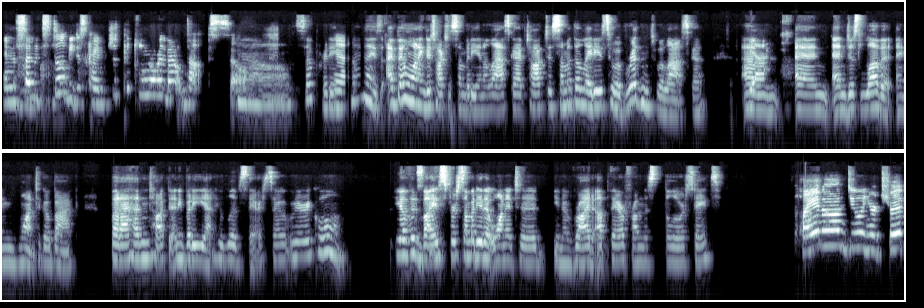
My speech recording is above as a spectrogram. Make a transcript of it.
and the sun Oh, would still be just kind of just peeking over the mountaintops. So Oh, so pretty. Yeah. Nice. I've been wanting to talk to somebody in Alaska. I've talked to some of the ladies who have ridden to Alaska Yeah. um, and and just love it and want to go back. But I hadn't talked to anybody yet who lives there. So very cool. Do you have advice for somebody that wanted to, you know, ride up there from this, the lower states? Plan on doing your trip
